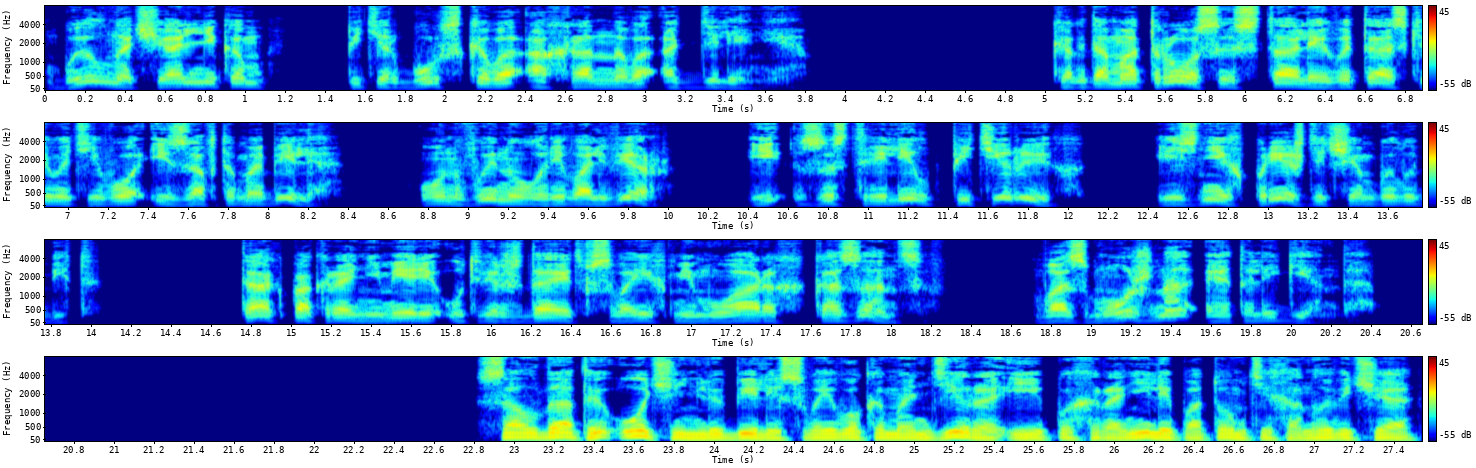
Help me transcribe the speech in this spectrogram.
был начальником Петербургского охранного отделения. Когда матросы стали вытаскивать его из автомобиля, он вынул револьвер и застрелил пятерых, из них прежде чем был убит. Так, по крайней мере, утверждает в своих мемуарах Казанцев. Возможно, это легенда. Солдаты очень любили своего командира и похоронили потом Тихановича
